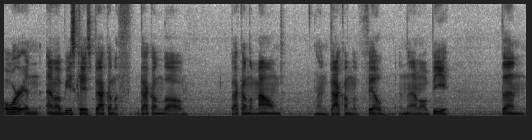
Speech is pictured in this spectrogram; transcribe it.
or in MLB's case, back on the back on the back on the mound, and back on the field in the MLB, then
